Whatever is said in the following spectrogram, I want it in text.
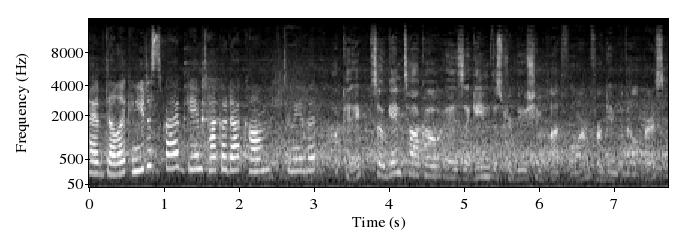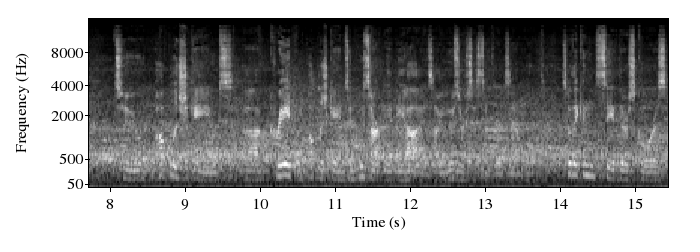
Hi Abdullah, can you describe GameTako.com to me a bit? Okay, so GameTako is a game distribution platform for game developers to publish games, uh, create and publish games and use our APIs, our user system for example, so they can save their scores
